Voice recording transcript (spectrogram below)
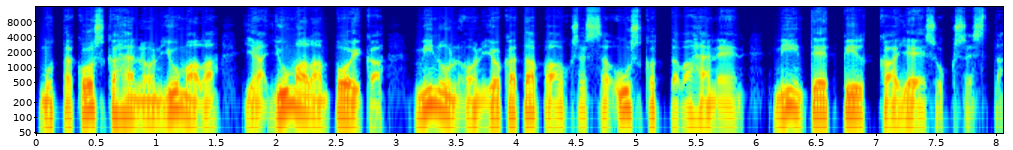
mutta koska hän on Jumala ja Jumalan poika, minun on joka tapauksessa uskottava häneen, niin teet pilkkaa Jeesuksesta.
